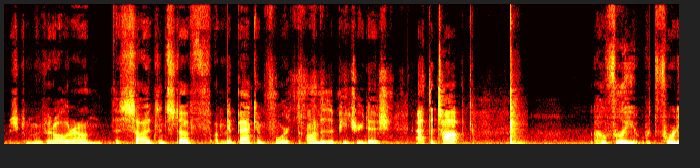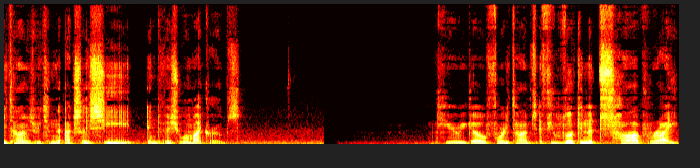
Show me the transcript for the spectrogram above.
I'm just gonna move it all around the sides and stuff. I'm gonna get back and forth onto the petri dish. At the top, hopefully with 40 times we can actually see individual microbes. Here we go, 40 times. If you look in the top right,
